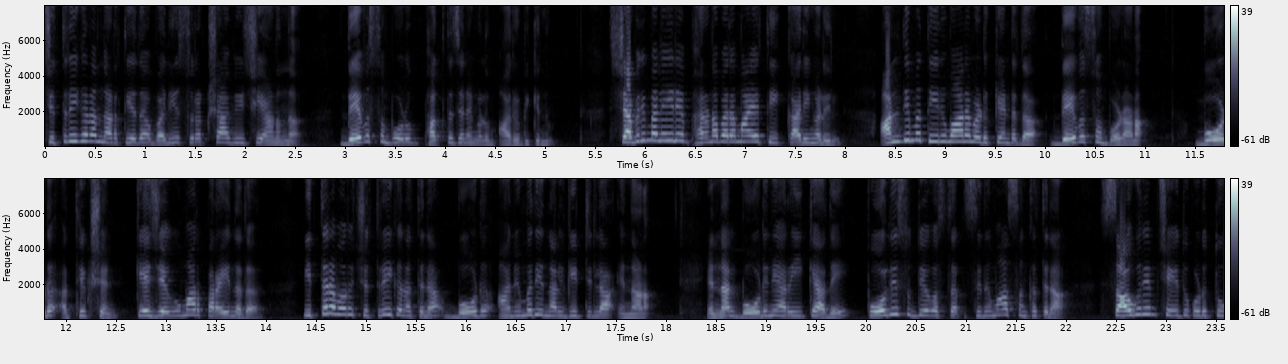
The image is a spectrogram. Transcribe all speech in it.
ചിത്രീകരണം നടത്തിയത് വലിയ സുരക്ഷാ വീഴ്ചയാണെന്ന് ദേവസ്വം ബോർഡും ഭക്തജനങ്ങളും ആരോപിക്കുന്നു. ശബരിമലയിലെ ഭരണപരമായ കാര്യങ്ങളിൽ അന്തിമ തീരുമാനമെടുക്കേണ്ടത് ദേവസ്വം ബോർഡാണ്. ബോർഡ് അധ്യക്ഷൻ കെ. ജയകുമാർ പറയുന്നത് ഇത്തരമൊരു ചിത്രീകരണത്തിന് ബോർഡ് അനുമതി നൽകിയിട്ടില്ല എന്നാണ്. എന്നാൽ ബോർഡിനെ അറിയിക്കാതെ പോലീസ് ഉദ്യോഗസ്ഥർ സിനിമാ സംഘത്തിന് സൗകര്യം ചെയ്തു കൊടുത്തു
